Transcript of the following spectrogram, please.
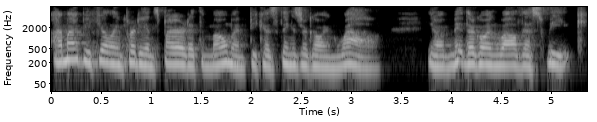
I might be feeling pretty inspired at the moment because things are going well. You know, they're going well this week,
